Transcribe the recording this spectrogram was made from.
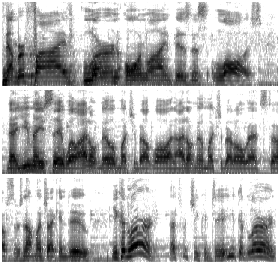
Number five learn online business laws now you may say well I don't know much about law and I don't know much about all that stuff so there's not much I can do. You could learn. That's what you could do. You could learn.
